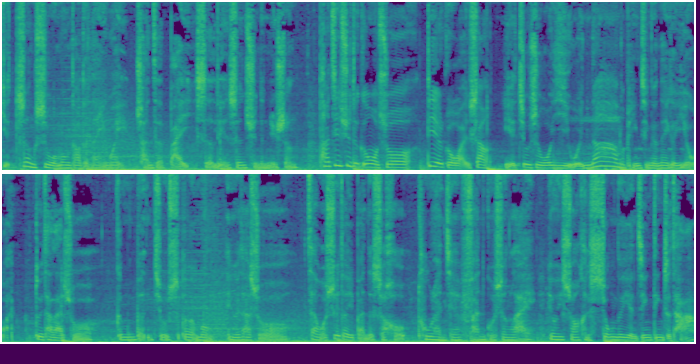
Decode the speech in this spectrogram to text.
也正是我梦到的那一位穿着白色连身裙的女生。他继续的跟我说，第二个晚上，也就是我以为那么平静的那个夜晚，对他来说根本就是噩梦，因为他说，在我睡到一半的时候，突然间翻过身来，用一双很凶的眼睛盯着他，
